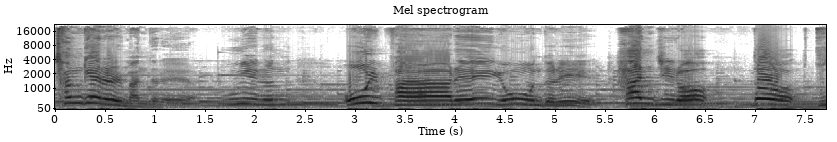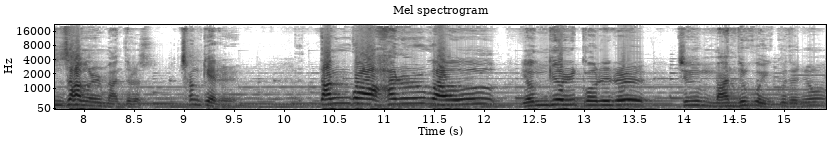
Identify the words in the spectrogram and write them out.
천 개를 만들어요. 위에는 5.18의 용원들이 한지로 또 군상을 만들었어요. 천 개를. 땅과 하늘과의 연결고리를 지금 만들고 있거든요.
